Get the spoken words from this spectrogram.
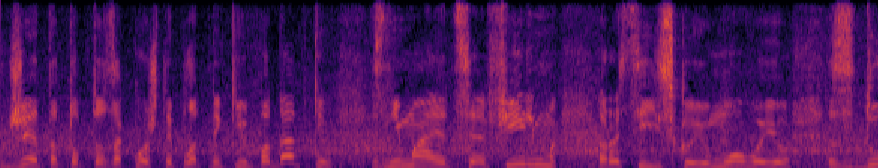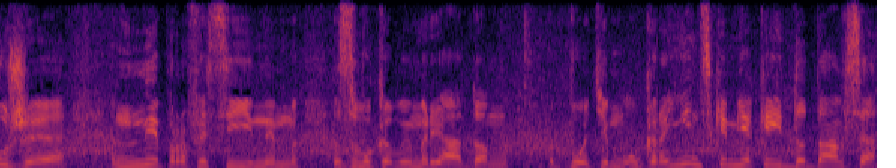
бюджету, тобто за кошти платників податків, знімається фільм російською мовою з дуже непрофесійним звуковим рядом, потім українським, який додався,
